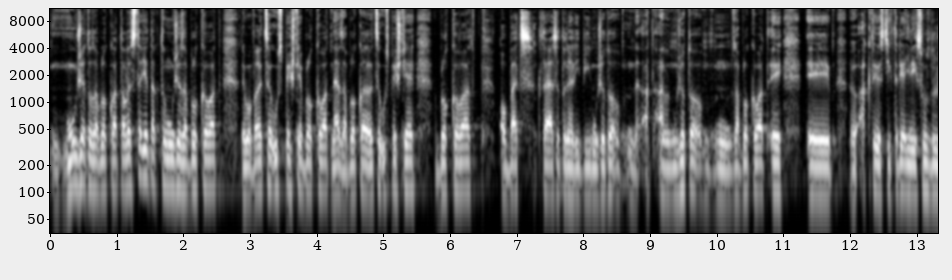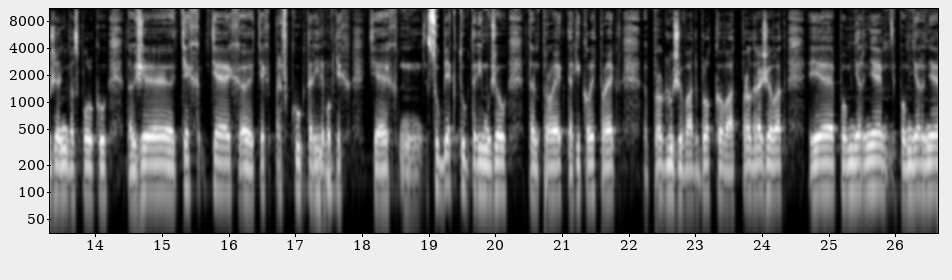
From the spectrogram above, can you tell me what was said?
může to zablokovat, ale stejně tak to může zablokovat, nebo velice úspěšně blokovat, ne zablokovat, velice úspěšně blokovat obec, které se to nelíbí. Můžou to, a, a můžou to hm, zablokovat i, i aktivisti, kteří ani nejsou združení ve spolku. Takže těch, těch, těch prvků, který, nebo těch, těch hm, subjektů, který můžou ten projekt, jakýkoliv projekt prodlužovat, blokovat, prodražovat, je poměrně, poměrně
